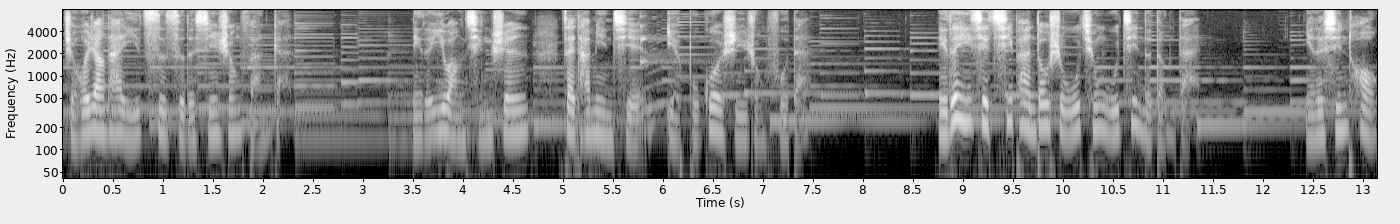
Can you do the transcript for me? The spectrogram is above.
只会让他一次次的心生反感。你的一往情深，在他面前也不过是一种负担。你的一切期盼都是无穷无尽的等待，你的心痛，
